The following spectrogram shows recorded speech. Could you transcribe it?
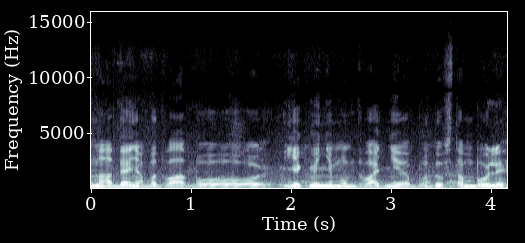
на день або два, бо як мінімум два дні я буду в Стамбулі.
